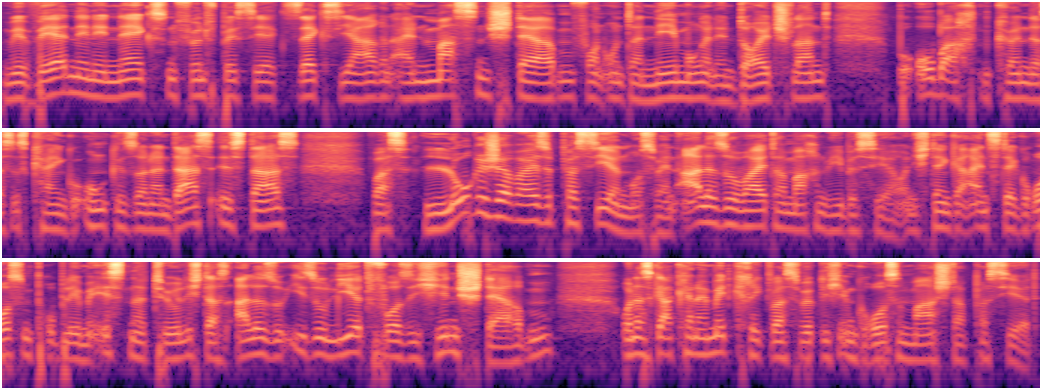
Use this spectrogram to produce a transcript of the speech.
Und wir werden in den nächsten fünf bis sechs Jahren ein Massensterben von Unternehmungen in Deutschland beobachten können. Das ist kein Geunke, sondern das ist das, was logischerweise passieren muss, wenn alle so weitermachen wie bisher. Und ich denke, eins der großen Probleme ist natürlich, dass alle so isoliert vor sich hin sterben und dass gar keiner mitkriegt, was wirklich im großen Maßstab passiert.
